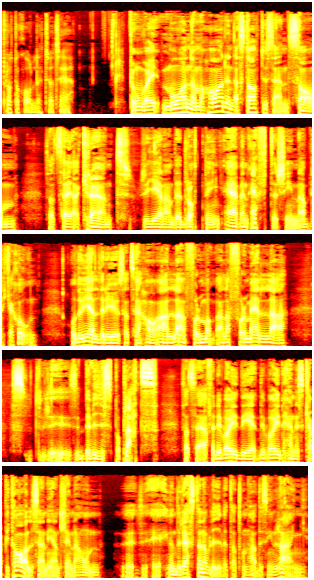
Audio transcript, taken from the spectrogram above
protokollet så att säga. För hon var ju mån om att ha den där statusen som så att säga krönt regerande drottning även efter sin abdikation. Och då gällde det ju så att säga ha alla, form alla formella bevis på plats. Så att säga. För det var ju, det, det var ju det hennes kapital sen egentligen när hon under resten av livet, att hon hade sin rang.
